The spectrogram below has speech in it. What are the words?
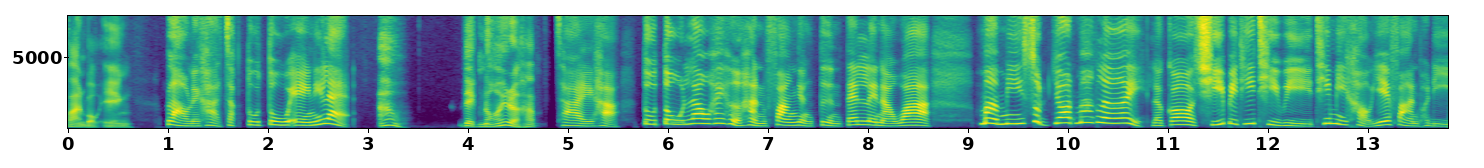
ฟานบอกเองเปล่าเลยค่ะ จากตูตูเองนี่แหละ อ้าวเด็กน้อยเหรอครับ ใช่ค่ะ ตูตูเล่าให้เหอหันฟังอย่างตื่นเต้นเลยนะว่าหมามีสุดยอดมากเลย แล้วก็ชี้ไปที่ทีวีที่มีข่าวเย่ฟานพอดี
